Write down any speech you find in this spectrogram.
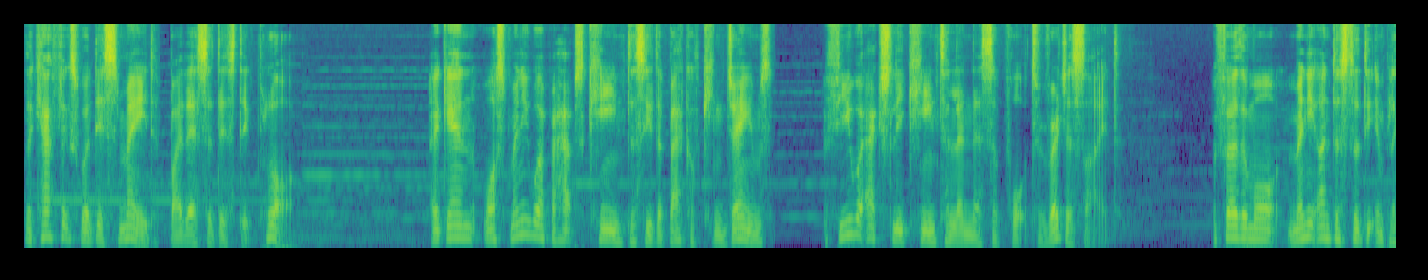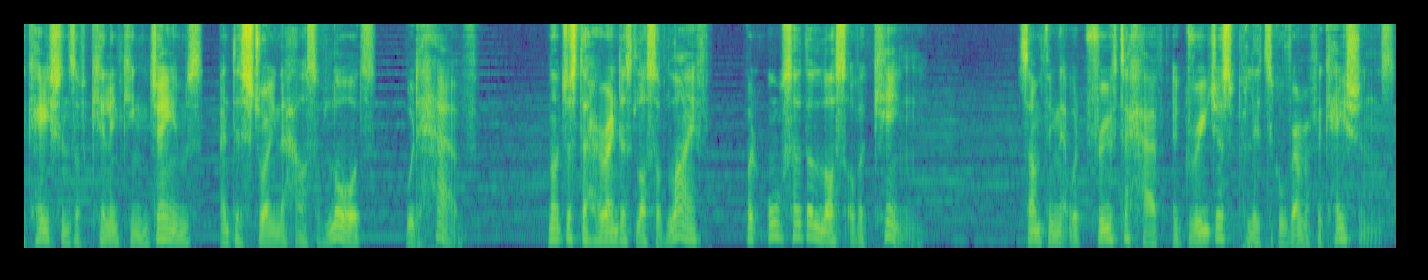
the Catholics were dismayed by their sadistic plot. Again, whilst many were perhaps keen to see the back of King James, few were actually keen to lend their support to regicide. Furthermore, many understood the implications of killing King James and destroying the House of Lords would have. Not just the horrendous loss of life, but also the loss of a king. Something that would prove to have egregious political ramifications.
